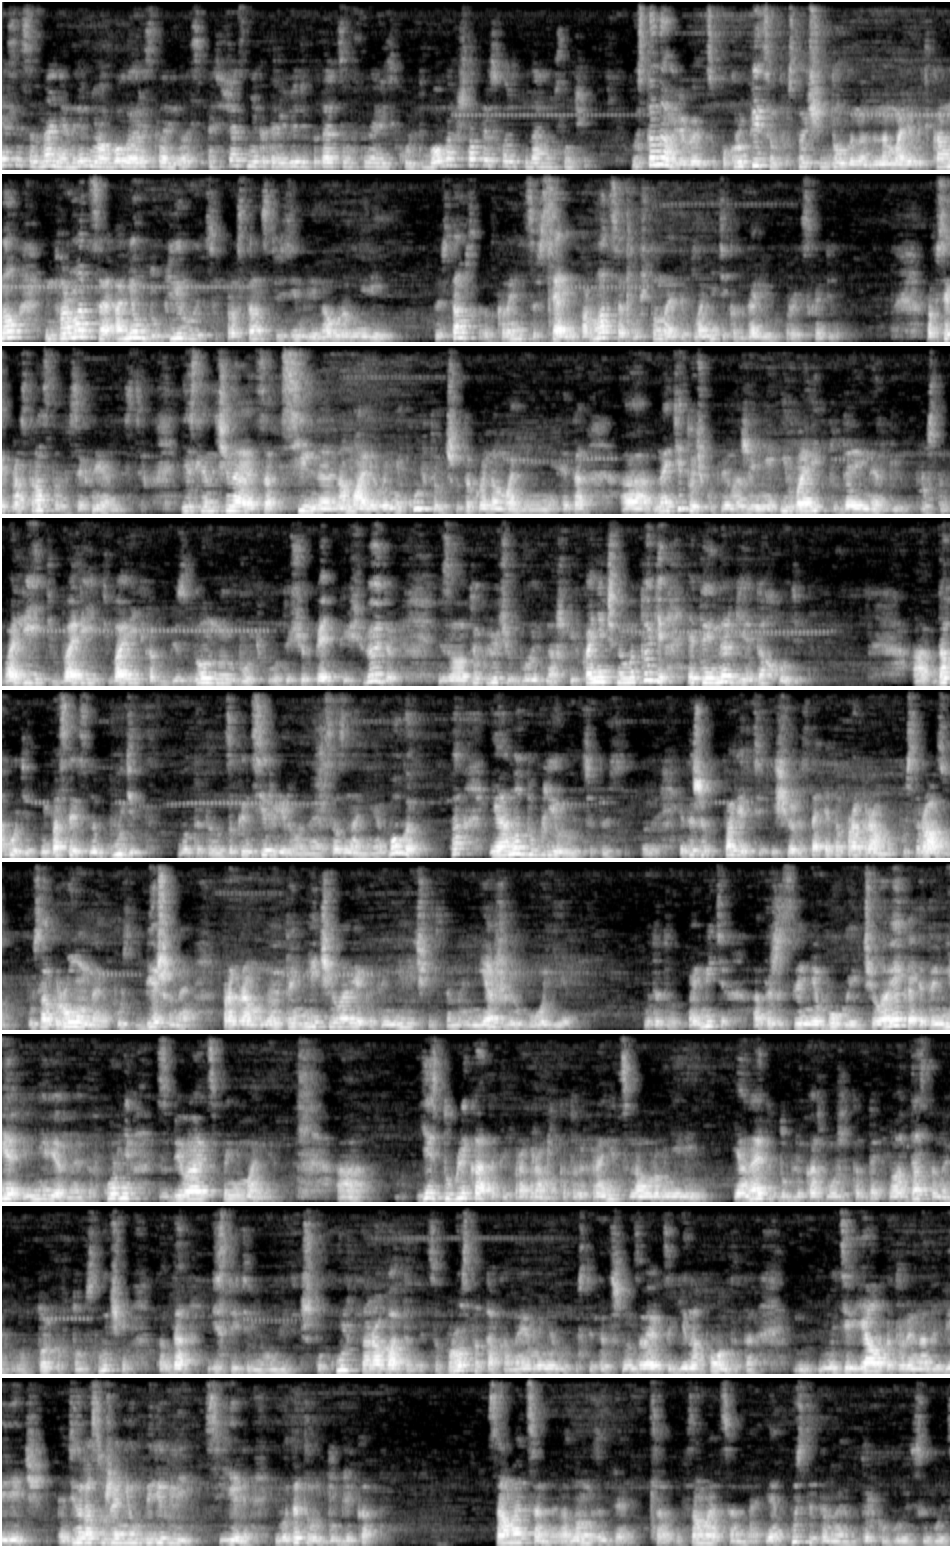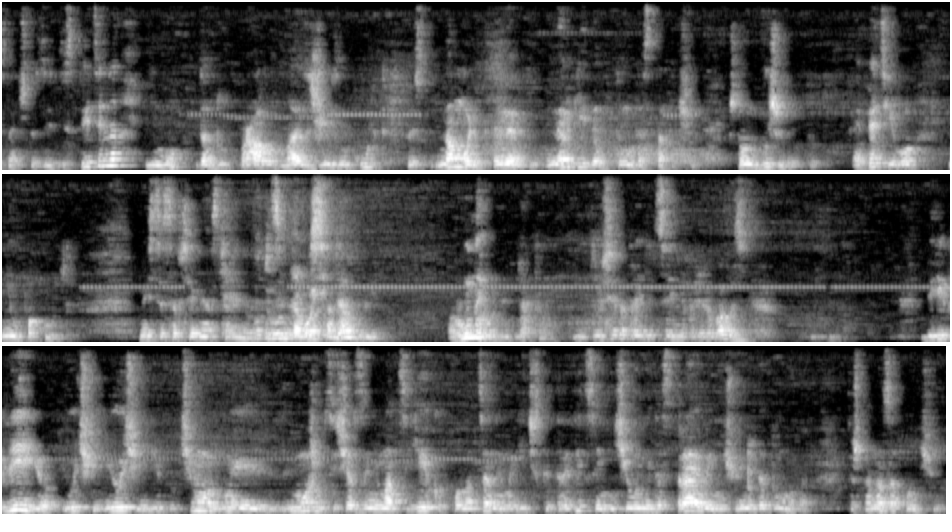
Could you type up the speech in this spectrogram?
если сознание древнего бога растворилось, а сейчас некоторые люди пытаются восстановить культ бога, что происходит в данном случае? Восстанавливается по крупицам, просто очень долго надо намаливать канал, информация о нем дублируется в пространстве Земли на уровне рей. То есть там хранится вся информация о том, что на этой планете когда-либо происходило во всех пространствах, во всех реальностях. Если начинается сильное намаливание культа, вот что такое намаливание? Это э, найти точку приложения и валить туда энергию, просто валить, валить, валить, как бездонную бочку. Вот еще пять тысяч ведер и золотой ключик будет наш. И в конечном итоге эта энергия доходит, а, доходит непосредственно, будет вот это вот законсервированное сознание Бога да, и оно дублируется. То есть это же, поверьте, еще раз, да, это программа, пусть разум, пусть огромная, пусть бешеная программа, но это не человек, это не личность, оно не живое. Вот это вот поймите, отождествление Бога и человека это не, неверно, это в корне сбивается понимание. А, есть дубликат этой программы, который хранится на уровне линии и она этот дубликат может отдать. Но отдаст она его только в том случае, когда действительно увидит, что культ нарабатывается. Просто так она его не выпустит. Это что называется генофонд, это материал, который надо беречь. Один раз уже не уберегли, съели. И вот это вот дубликат. Самое ценное в одном экземпляре, самое ценное. И отпустит она его только будет, будет знать, что здесь действительно ему дадут право, власть, жизнь, культ. То есть намолят энергии, энергии дадут ему достаточно, что он выживет тут и опять его не упакуют вместе со всеми остальными. Вот руны цветовой канал. Были? Руны? руны? Да. То есть эта традиция не прерывалась? Берегли ее и очень, и очень. И почему мы можем сейчас заниматься ею как полноценной магической традицией, ничего не достраивая, ничего не додумывая, потому что она закончена.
